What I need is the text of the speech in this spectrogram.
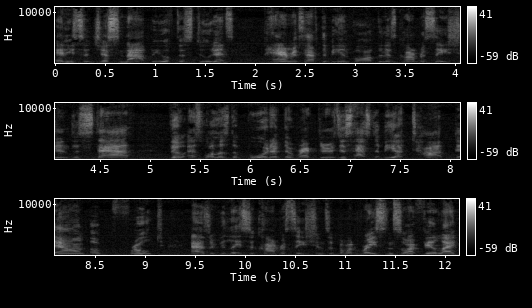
It needs to just not be with the students. Parents have to be involved in this conversation, the staff, the, as well as the board of directors. This has to be a top-down approach as it relates to conversations about race. And so I feel like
